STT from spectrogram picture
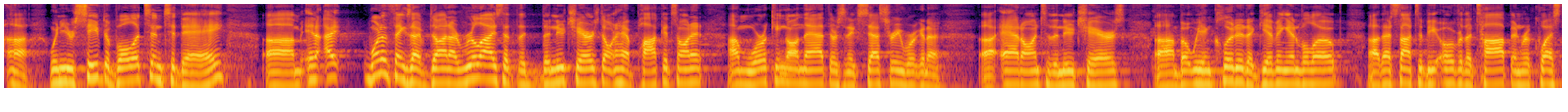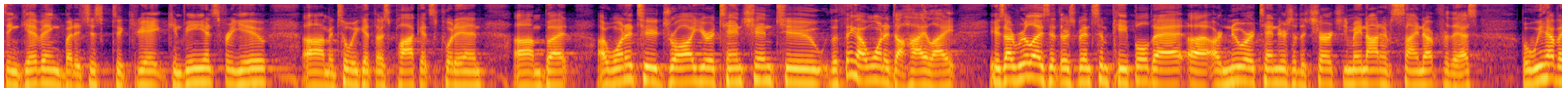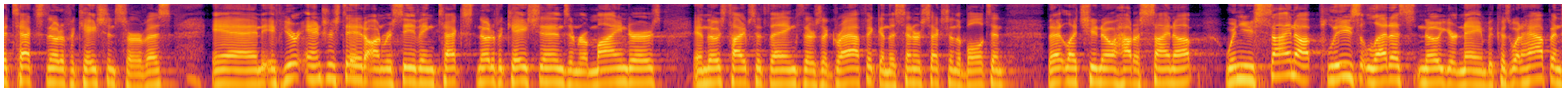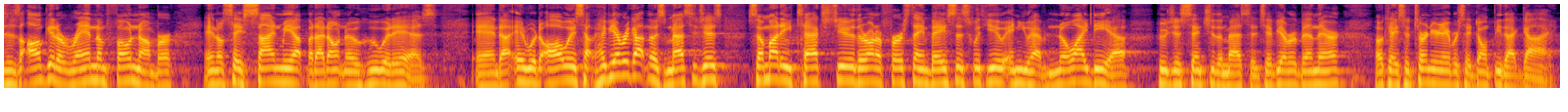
uh, when you received a bulletin today, um, and I, one of the things I've done, I realized that the, the new chairs don't have pockets on it. I'm working on that. There's an accessory we're going to uh, add on to the new chairs. Um, but we included a giving envelope. Uh, that's not to be over the top and requesting giving, but it's just to create convenience for you um, until we get those pockets put in. Um, but I wanted to draw your attention to the thing I wanted to highlight is I realized that there's been some people that uh, are newer attenders of the church. You may not have signed up for this but we have a text notification service. And if you're interested on receiving text notifications and reminders and those types of things, there's a graphic in the center section of the bulletin that lets you know how to sign up. When you sign up, please let us know your name because what happens is I'll get a random phone number and it'll say sign me up, but I don't know who it is. And uh, it would always help. Have you ever gotten those messages? Somebody texts you, they're on a first name basis with you, and you have no idea who just sent you the message. Have you ever been there? Okay, so turn to your neighbor and say, Don't be that guy.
